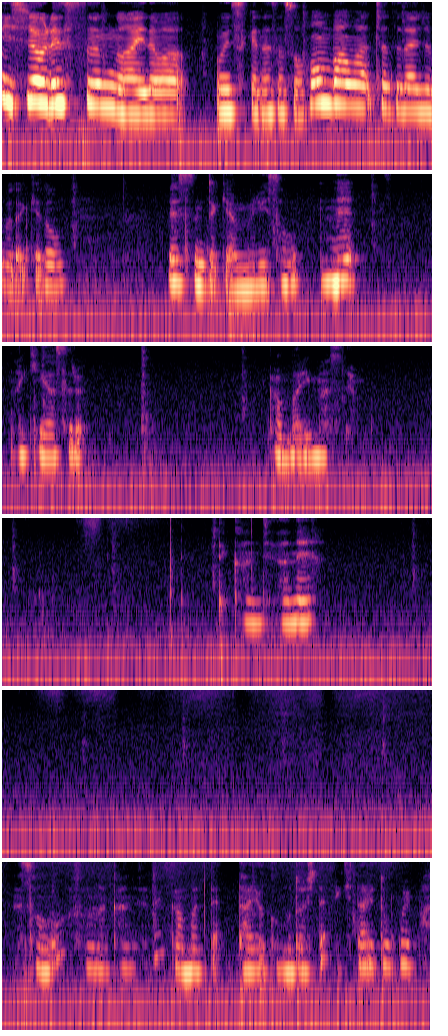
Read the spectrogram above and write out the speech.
一生レッスンの間は追いつけなさそう。本番はちゃんと大丈夫だけどレッスンの時は無理そう。ね。な気がする。頑張ります。でもって感じだね。そうそんな感じで頑張って体力戻していきたいと思います。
